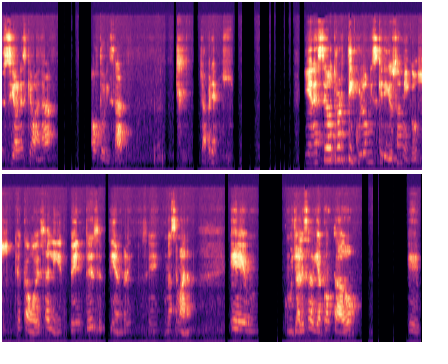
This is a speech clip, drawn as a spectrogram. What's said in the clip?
excepciones que van a autorizar? Ya veremos. Y en este otro artículo, mis queridos amigos, que acabó de salir, 20 de septiembre, una semana, eh, como ya les había contado, eh,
